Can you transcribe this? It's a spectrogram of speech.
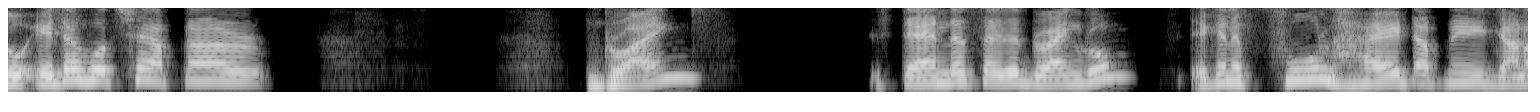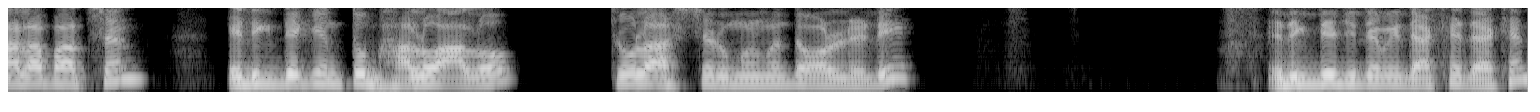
তো এটা হচ্ছে আপনার ড্রয়িং স্ট্যান্ডার্ড সাইজের ড্রয়িং রুম এখানে ফুল হাইট আপনি জানালা পাচ্ছেন। এদিক দিয়ে কিন্তু ভালো আলো। চলে আসছে রুমের মধ্যে অলরেডি এদিক দিয়ে যদি আমি দেখে, দেখেন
